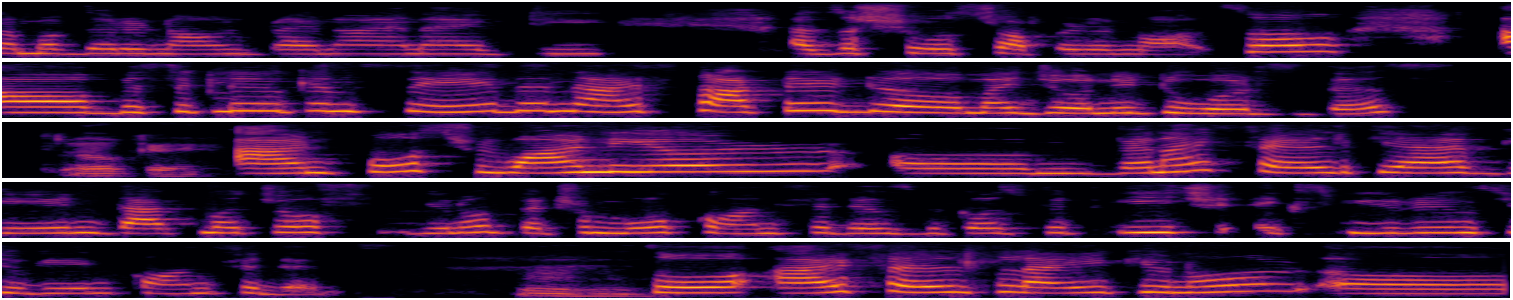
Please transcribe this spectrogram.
some of the renowned brand NIFT as a showstopper and all so uh, basically you can say then i started uh, my journey towards this okay. And post one year um, when i felt that i have gained that much of you know better more confidence because with each experience you gain confidence. Mm-hmm. so i felt like you know uh,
